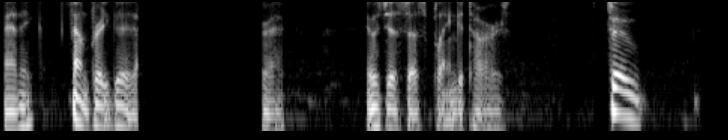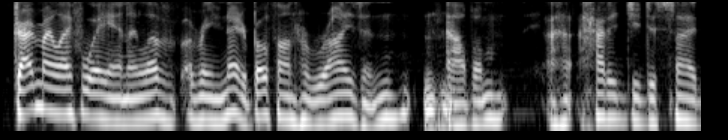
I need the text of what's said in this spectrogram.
Attic sounded pretty good. Track. It was just us playing guitars. So, Drive My Life Away and I Love a Rainy Night are both on Horizon album. Uh, how did you decide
